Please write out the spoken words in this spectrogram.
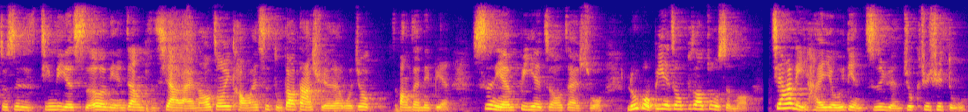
就是经历了十二年这样子下来，然后终于考完试读到大学了，我就放在那边，四年毕业之后再说。如果毕业之后不知道做什么，家里还有一点资源，就继续读，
